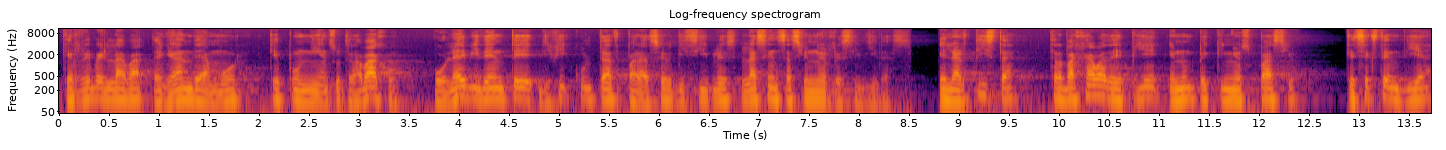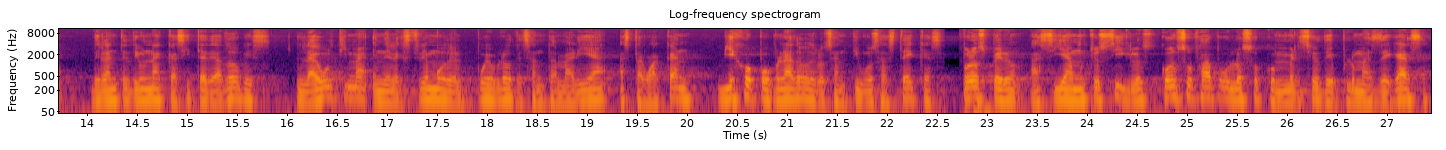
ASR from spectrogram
que revelaba el grande amor que ponía en su trabajo o la evidente dificultad para hacer visibles las sensaciones recibidas. El artista trabajaba de pie en un pequeño espacio que se extendía delante de una casita de adobes, la última en el extremo del pueblo de Santa María hasta Huacán, viejo poblado de los antiguos aztecas, próspero hacía muchos siglos con su fabuloso comercio de plumas de garza,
